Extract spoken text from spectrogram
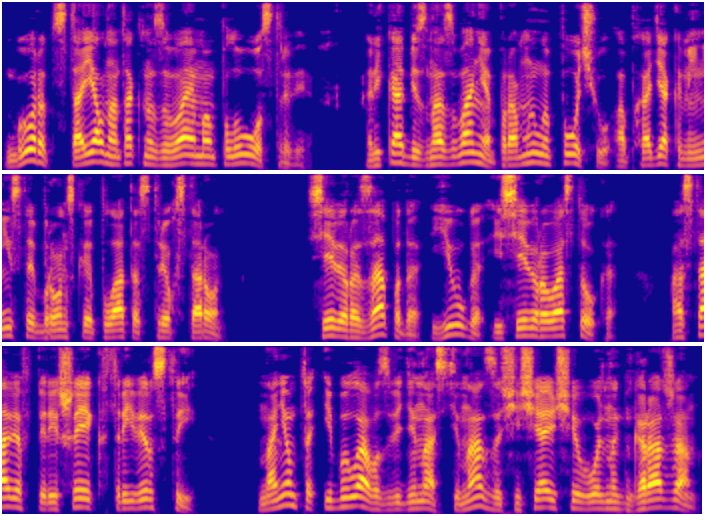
Город стоял на так называемом полуострове. Река без названия промыла почву, обходя каменистое бронское плато с трех сторон. Северо-запада, юга и северо-востока, оставив перешеек в три версты. На нем-то и была возведена стена, защищающая вольных горожан.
